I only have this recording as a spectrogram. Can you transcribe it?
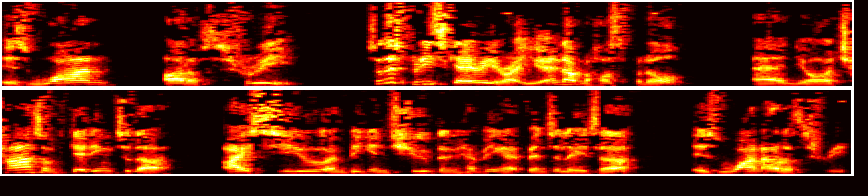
is one out of three. So that's pretty scary, right? You end up in hospital and your chance of getting to the ICU and being intubed and having a ventilator is one out of three.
